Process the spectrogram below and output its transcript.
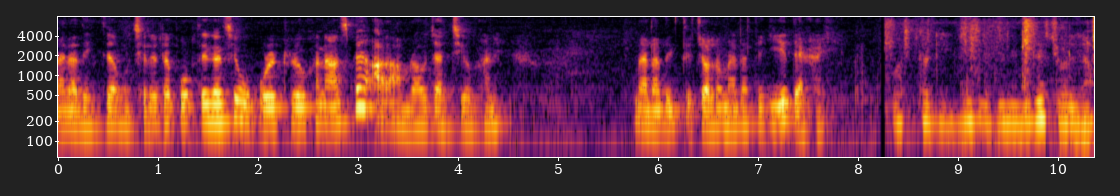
মেলা দেখতে যাব। ছেলেটা পড়তে গেছে, উপরে টুরে ওখানে আসবে আর আমরাও যাচ্ছি ওখানে। মেলা দেখতে। চলো মেলাতে গিয়ে দেখাই। মিলে চললাম।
